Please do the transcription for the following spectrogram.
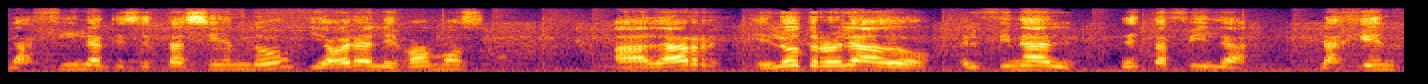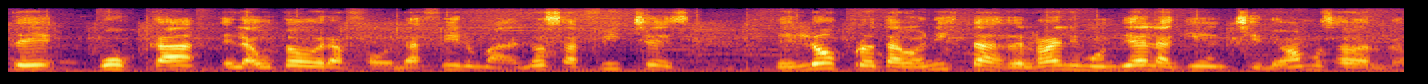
la fila que se está haciendo y ahora les vamos a dar el otro lado, el final de esta fila. La gente busca el autógrafo, la firma, los afiches de los protagonistas del Rally Mundial aquí en Chile. Vamos a verlo.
